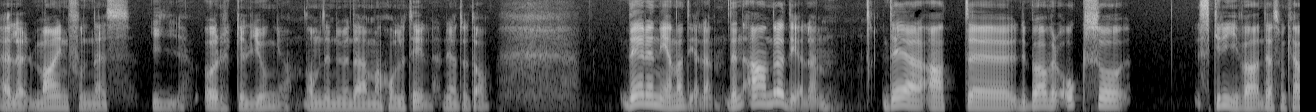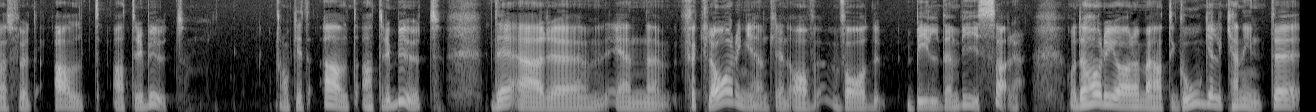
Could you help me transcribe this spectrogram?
eller mindfulness i Örkelljunga, om det nu är där man håller till rent utav. Det är den ena delen. Den andra delen, det är att eh, du behöver också skriva det som kallas för ett alt-attribut. Och ett alt-attribut, det är eh, en förklaring egentligen av vad bilden visar. Och det har att göra med att Google kan inte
